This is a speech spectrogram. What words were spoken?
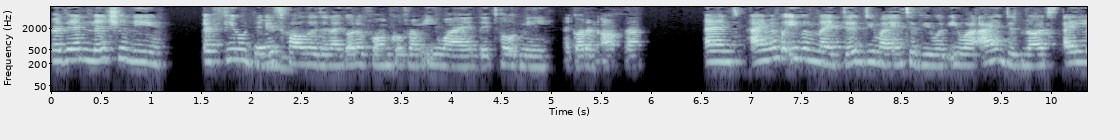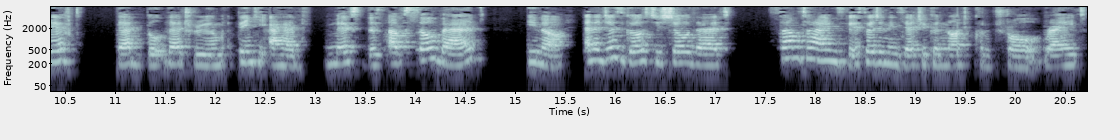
But then literally a few days followed and I got a phone call from EY and they told me I got an offer. And I remember even when I did do my interview with EY, I did not, I left that that room thinking I had messed this up so bad, you know, and it just goes to show that sometimes there's certain things that you cannot control, right?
